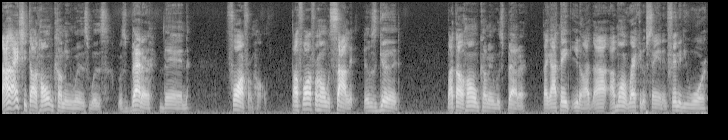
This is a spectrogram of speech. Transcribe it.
I actually thought Homecoming was was was better than Far From Home. Thought Far From Home was solid. It was good, but I thought Homecoming was better. Like I think you know I, I I'm on record of saying Infinity War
